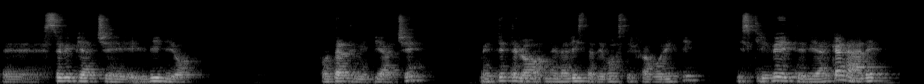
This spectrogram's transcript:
eh, se vi piace il video votate mi piace mettetelo nella lista dei vostri favoriti iscrivetevi al canale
